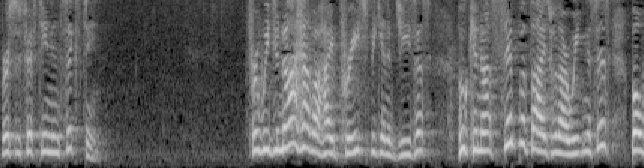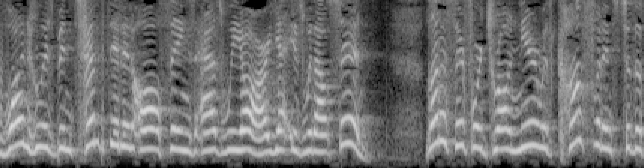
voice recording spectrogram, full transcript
Verses 15 and 16. For we do not have a high priest, speaking of Jesus, who cannot sympathize with our weaknesses, but one who has been tempted in all things as we are, yet is without sin. Let us therefore draw near with confidence to the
